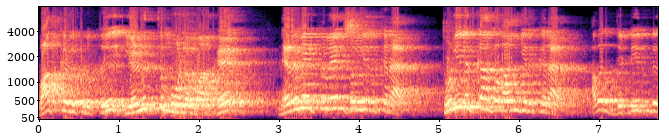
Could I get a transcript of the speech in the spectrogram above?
வாக்கள் கொடுத்து எழுத்து மூலமாக நிறைவேற்றுவேன் சொல்லியிருக்கிறார். தொழிலுக்காக வாங்கியிருக்கிறார். அவர் திடீர்னு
